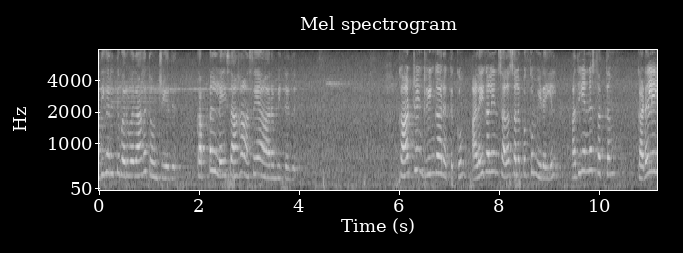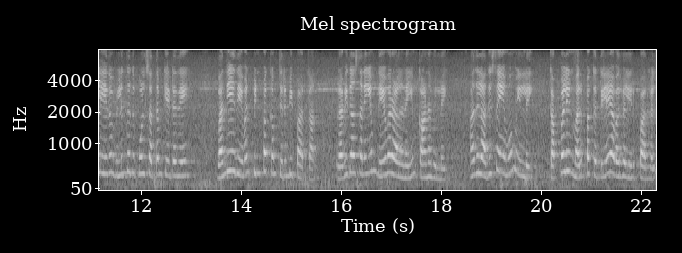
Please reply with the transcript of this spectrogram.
அதிகரித்து வருவதாக தோன்றியது. கப்பல் லேசாக அசைய ஆரம்பித்தது. காற்றின் ரீங்காரத்துக்கும் அலைகளின் சலசலப்புக்கும் இடையில் அது என்ன சத்தம்? கடலில் ஏதோ விழுந்தது போல் சத்தம் கேட்டதே. வந்தியத்தேவன் பின்பக்கம் திரும்பி பார்த்தான். ரவிதாசனையும் தேவராளனையும் காணவில்லை. அதில் அதிசயமும் இல்லை. கப்பலின் மறுபக்கத்திலே அவர்கள் இருப்பார்கள்.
